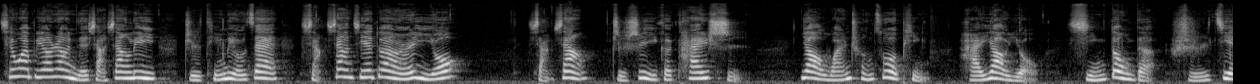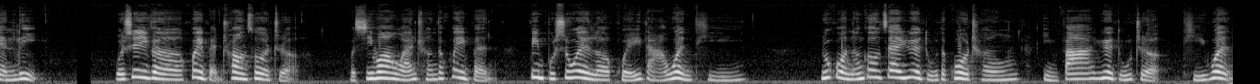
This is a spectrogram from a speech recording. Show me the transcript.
千万不要让你的想象力只停留在想象阶段而已哦。想象只是一个开始，要完成作品，还要有行动的实践力。我是一个绘本创作者，我希望完成的绘本并不是为了回答问题。如果能够在阅读的过程引发阅读者提问、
